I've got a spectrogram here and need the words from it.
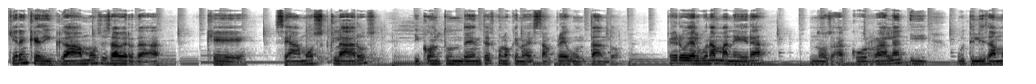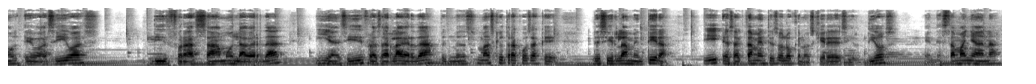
quieren que digamos esa verdad, que seamos claros y contundentes con lo que nos están preguntando, pero de alguna manera nos acorralan y utilizamos evasivas, disfrazamos la verdad y en sí disfrazar la verdad pues no es más que otra cosa que decir la mentira. Y exactamente eso es lo que nos quiere decir Dios en esta mañana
